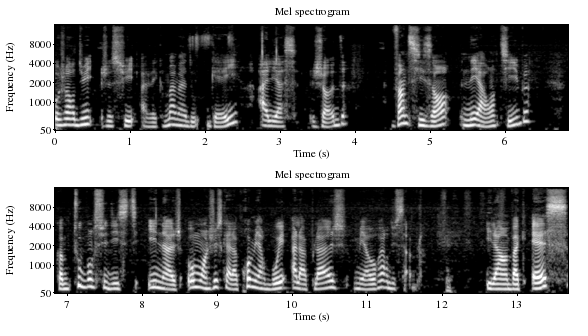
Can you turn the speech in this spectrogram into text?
Aujourd'hui, je suis avec Mamadou Gay, alias Jod, 26 ans, né à Antibes. Comme tout bon sudiste, il nage au moins jusqu'à la première bouée à la plage, mais à horreur du sable. Il a un bac S,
